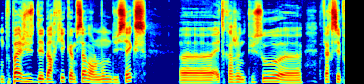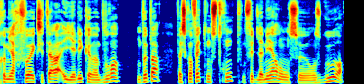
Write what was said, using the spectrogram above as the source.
On peut pas juste débarquer comme ça dans le monde du sexe, euh, être un jeune puceau, faire ses premières fois, etc. et y aller comme un bourrin. On peut pas parce qu'en fait on se trompe, on fait de la merde, on se, on se gourre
